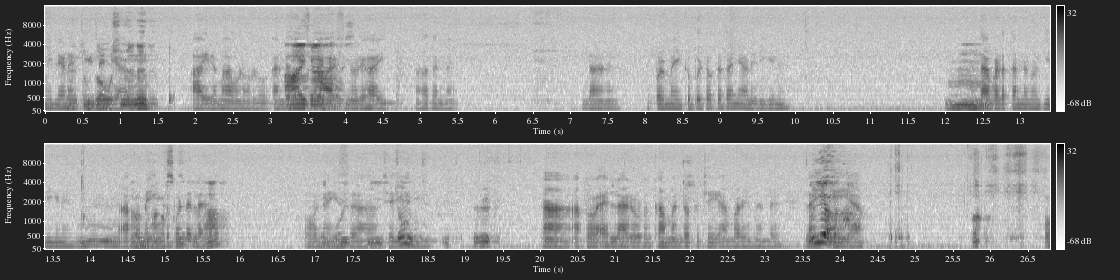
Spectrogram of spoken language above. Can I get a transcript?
മില്യൺ 네, 좀 더 오시면은 ആയിരം ആവണുള്ളൂ എന്റെ Hi, subscribers-ന് guys. ഒരു ഹായ് ആ തന്നെ എന്താണ് ഇപ്പോഴും മേക്കപ്പ് ഇട്ടൊക്കെ തന്നെയാണ് ഇരിക്കുന്നത് 음. അവിടെ തന്നെ നോക്കിയിരിക്കണ് ഉം, അപ്പൊ 여러분 മേക്കപ്പ് ഉണ്ടല്ലേ 반갑습니다. ഓ 네, നൈസ് 뭘- ആ 이 ശരി 좀 ശരി. 이 댓글을 ആ അപ്പൊ എല്ലാരോടും കമന്റ് ഒക്കെ ചെയ്യാൻ പറയുന്നുണ്ട് ഇല്ല. ലൈക്ക് ചെയ്യാ 어? ഓ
